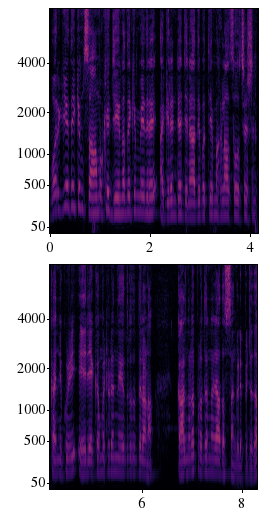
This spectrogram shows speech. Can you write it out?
വർഗീയതയ്ക്കും സാമൂഹ്യ ജീർണതയ്ക്കും എതിരെ അഖിലേന്ത്യാ ജനാധിപത്യ മഹിളാ അസോസിയേഷൻ കഞ്ഞിക്കുഴി ഏരിയ കമ്മിറ്റിയുടെ നേതൃത്വത്തിലാണ് കാൽനട പ്രചരണ ജാഥ സംഘടിപ്പിച്ചത്.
